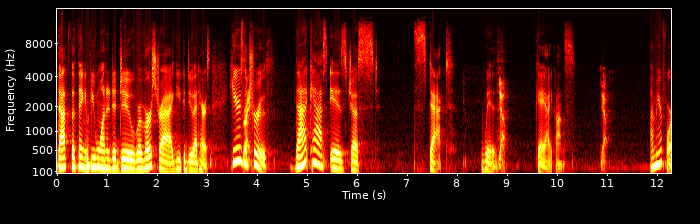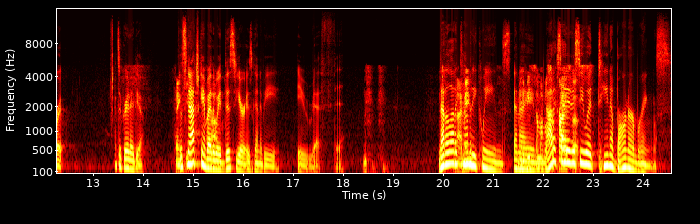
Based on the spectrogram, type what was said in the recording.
that's the thing. If you wanted to do reverse drag, you could do Ed Harris. Here's Right. the truth: that cast is just stacked with Yeah, gay icons. yeah. I'm here for it. It's a great idea. Thank the you. Snatch game, by the Um, way, this year is going to be a riff. Not a lot of I mean, comedy queens, and I'm not excited to see what Tina Burner brings.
